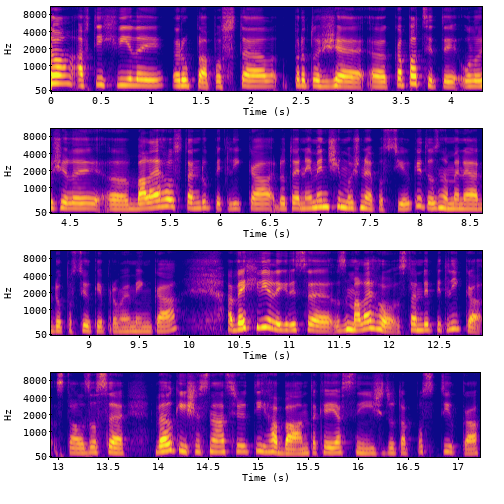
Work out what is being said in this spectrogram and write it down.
No a v té chvíli rupla postel, protože eh, kapacity uložili eh, malého standu pitlíka do té nejmenší možné postýlky, to znamená do postýlky pro miminka. A ve chvíli, kdy se z malého standy pitlíka stal zase velký 16-letý habán, tak je jasný, že to ta postýlka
